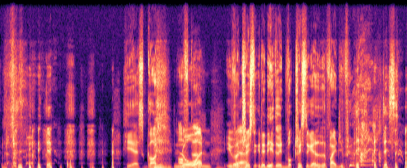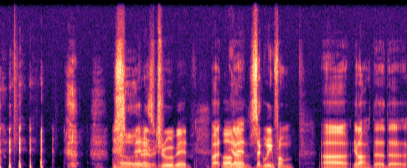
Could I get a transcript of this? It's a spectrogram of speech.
he has gone off no the- one. Even yeah. Trace, they need to invoke Trace Together to find him. That's- Oh, that is irony. true, man. But Oh, yeah, man. segueing from uh yeah lah, the the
